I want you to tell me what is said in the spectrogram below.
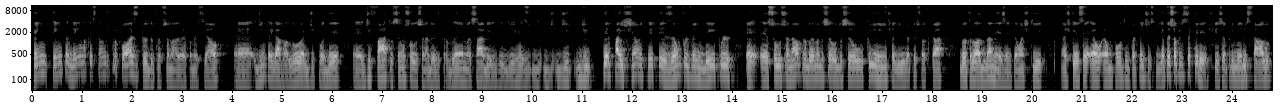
tem, tem também uma questão de propósito do profissional da área comercial, é, de entregar valor, de poder é, de fato ser um solucionador de problemas, sabe? De, de, de, de, ter paixão e ter tesão por vender e por é, é, solucionar o problema do seu, do seu cliente ali, da pessoa que está do outro lado da mesa. Então acho que Acho que esse é, é, um ponto importantíssimo. E a pessoa precisa querer. Acho que esse é o primeiro estalo.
